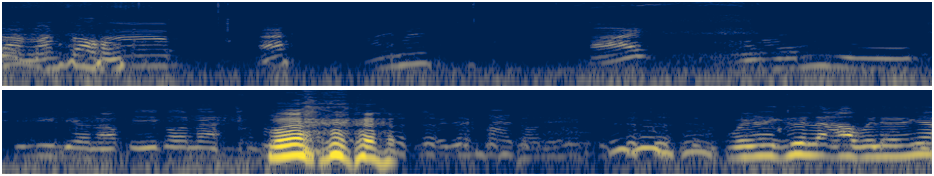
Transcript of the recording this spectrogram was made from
สามล้านสองฮะหายไหมขายผมอยู่ซีรีเดียวนะปีก่อนนะไม่ได้ขึ้นแล้วเอาไปเลยไง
